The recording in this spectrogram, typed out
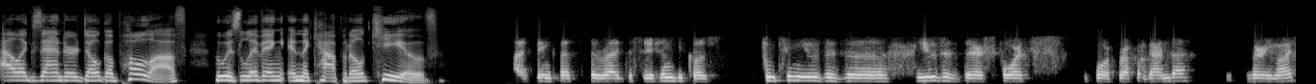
Alexander Dolgopolov, who is living in the capital, Kyiv. I think that's the right decision because Putin uses uh, uses their sports for propaganda very much,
